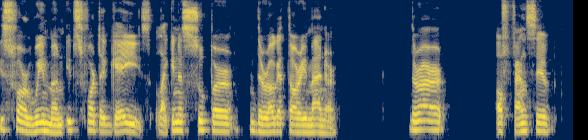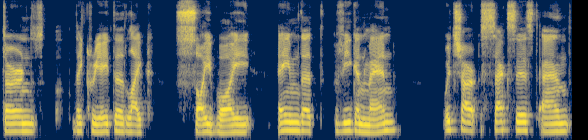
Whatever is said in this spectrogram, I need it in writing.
is for women, it's for the gays, like in a super derogatory manner. There are offensive terms they created like soy boy aimed at vegan men, which are sexist and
